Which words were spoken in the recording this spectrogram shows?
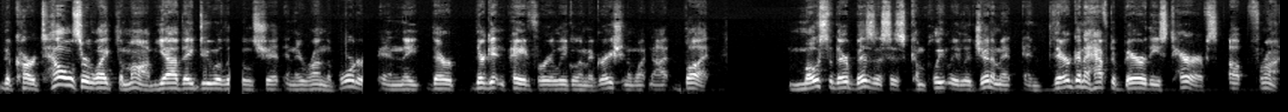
the cartels are like the mob. Yeah, they do illegal shit and they run the border, and they they're they're getting paid for illegal immigration and whatnot, but most of their business is completely legitimate and they're going to have to bear these tariffs up front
